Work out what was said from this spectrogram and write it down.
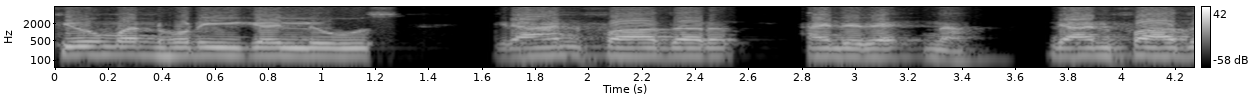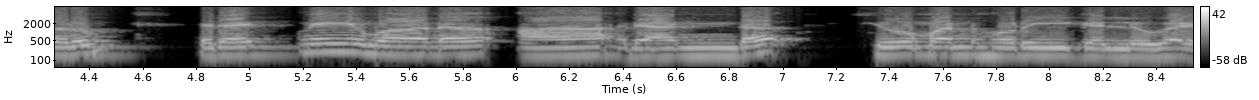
human horegallus grandfather and Ratna grand ഫാദറും രത്നയുമാണ് ആ രണ്ട് ഹ്യൂമൻ ഹൊറിഗല്ലുകൾ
